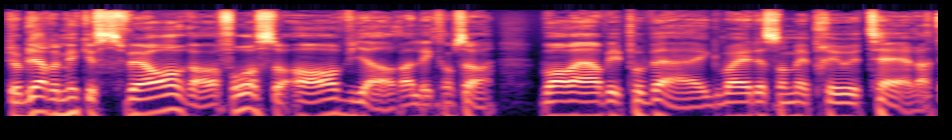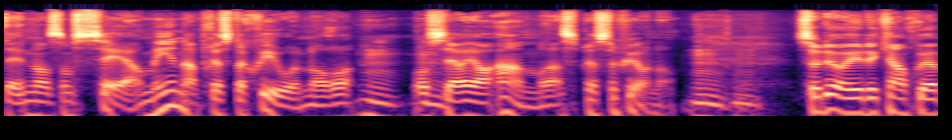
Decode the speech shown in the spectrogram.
Då blir det mycket svårare för oss att avgöra, liksom så, var är vi på väg? Vad är det som är prioriterat? Är det någon som ser mina prestationer och, mm, och ser jag andras prestationer? Mm, så då är det kanske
